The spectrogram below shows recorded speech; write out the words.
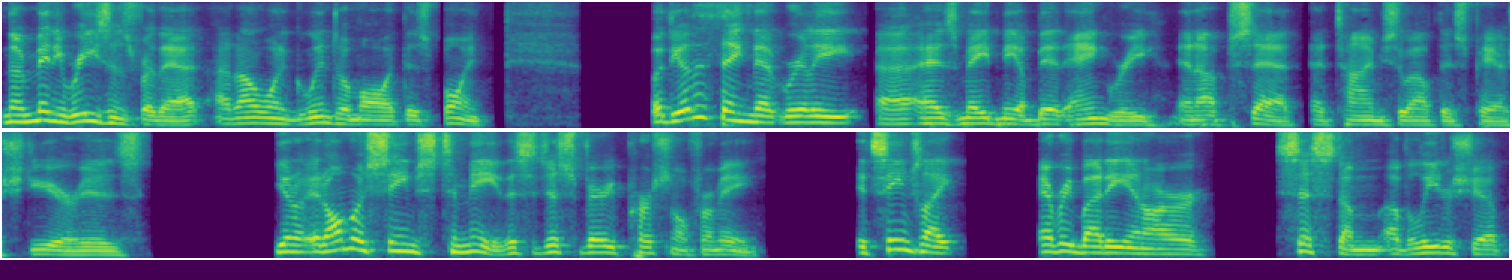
there are many reasons for that. I don't want to go into them all at this point. But the other thing that really uh, has made me a bit angry and upset at times throughout this past year is you know, it almost seems to me, this is just very personal for me. It seems like everybody in our system of leadership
